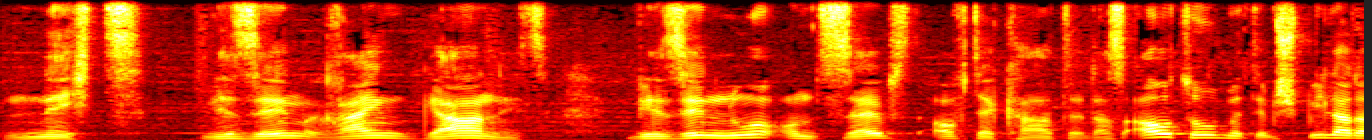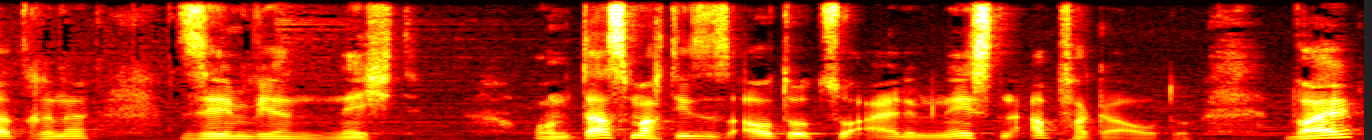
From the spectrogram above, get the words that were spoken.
Nichts. Wir sehen rein gar nichts. Wir sehen nur uns selbst auf der Karte. Das Auto mit dem Spieler da drinne sehen wir nicht. Und das macht dieses Auto zu einem nächsten Abfucker-Auto. Weil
